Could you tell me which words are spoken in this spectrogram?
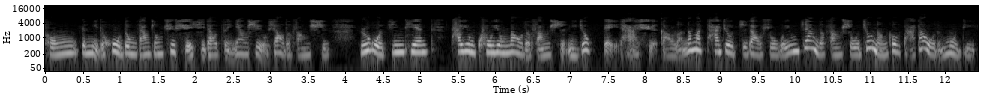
从跟你的互动当中去学习到怎样是有效的方式。如果今天他用哭用闹的方式，你就给他雪糕了，那么他就知道说，我用这样的方式，我就能够达到我的目的。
